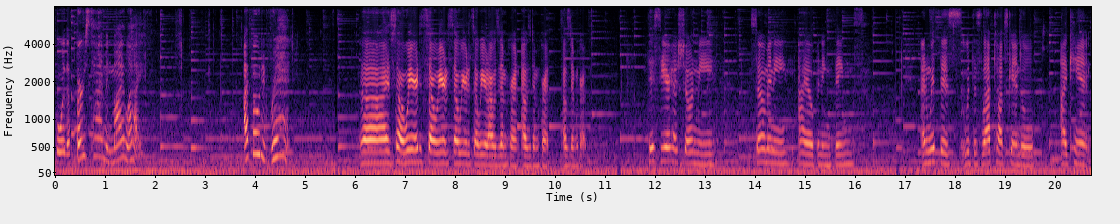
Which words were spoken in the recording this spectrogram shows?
For the first time in my life, I voted red. Uh, it's so weird. It's so weird. It's so weird. It's so weird. I was a Democrat. I was a Democrat. I was a Democrat. This year has shown me so many eye-opening things. And with this with this laptop scandal, I can't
